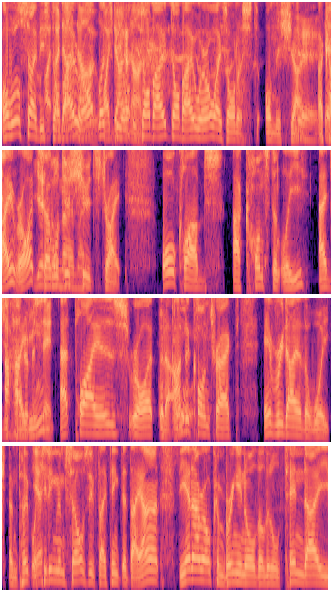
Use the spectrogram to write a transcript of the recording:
I will say this, I- I Dobbo, don't know. right? Let's I be don't honest. know. Dobbo, Dobbo, we're always honest on this show, Yeah. okay, right? Yes so or we'll no, just mate? shoot straight. All clubs are constantly agitating 100%. at players, right, that Of are under contract every day of the week. And people are kidding themselves if they think that they aren't. The NRL can bring in all the little 10 day,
